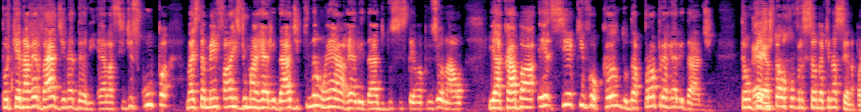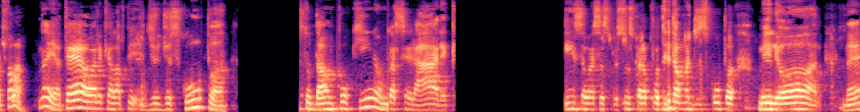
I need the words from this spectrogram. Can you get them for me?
Porque, na verdade, né, Dani, ela se desculpa, mas também faz de uma realidade que não é a realidade do sistema prisional e acaba se equivocando da própria realidade. Então, o que é, a gente estava conversando aqui na cena, pode falar. Não, e até a hora que ela pediu desculpa, estudar um pouquinho carcerária, quem são essas pessoas para poder dar uma desculpa melhor, né?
